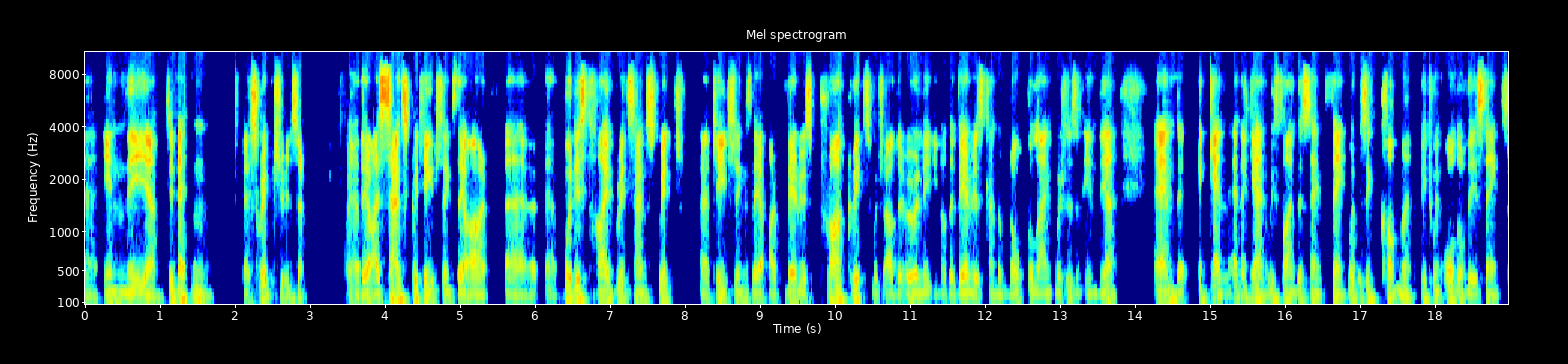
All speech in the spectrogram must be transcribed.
uh, in the uh, Tibetan uh, scriptures. Uh, there are Sanskrit teachings, there are uh, uh, Buddhist hybrid Sanskrit teachings, there are various Prakrits, which are the early, you know, the various kind of local languages in India. And again and again, we find the same thing. What is in common between all of these things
